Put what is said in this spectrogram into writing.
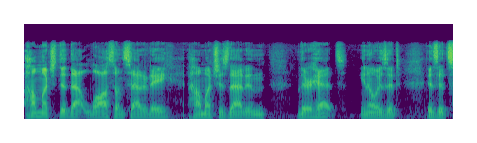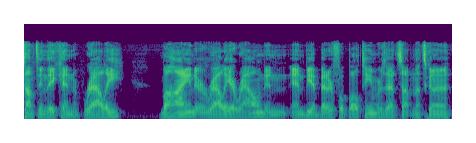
how much did that loss on Saturday? How much is that in their heads? You know, is it is it something they can rally behind or rally around and and be a better football team, or is that something that's going to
